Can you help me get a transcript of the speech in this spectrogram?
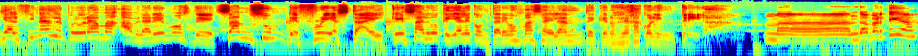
y al final del programa hablaremos de Samsung de Freestyle, que es algo que ya le contaremos más adelante que nos deja con la intriga. Manda partida.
